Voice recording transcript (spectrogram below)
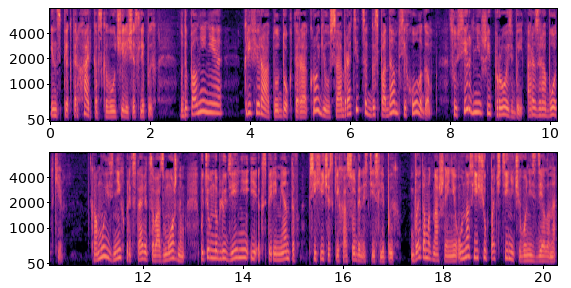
инспектор Харьковского училища слепых, в дополнение к реферату доктора Крогиуса обратиться к господам психологам, с усерднейшей просьбой о разработке, кому из них представится возможным путем наблюдения и экспериментов психических особенностей слепых. В этом отношении у нас еще почти ничего не сделано,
